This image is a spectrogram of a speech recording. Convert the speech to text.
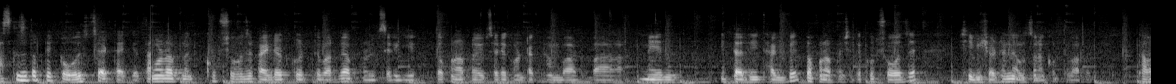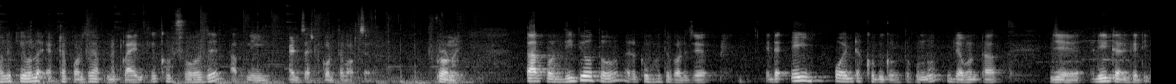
আজকে যদি আপনি একটা ওয়েবসাইট থাকে তাহলে আপনাকে খুব সহজে ফাইন্ড আউট করতে পারবে আপনার ওয়েবসাইটে গিয়ে। তখন আপনার ওয়েবসাইটে কন্ট্যাক্ট নাম্বার বা মেল ইত্যাদি থাকবে। তখন আপনার সাথে খুব সহজে সেই বিষয়টা নিয়ে আলোচনা করতে পারবেন তাহলে কি হলো? একটা পর্যায়ে আপনার ক্লায়েন্টকে খুব সহজে আপনি অ্যাডজাস্ট করতে পারছেন। প্রণয়। তারপর দ্বিতীয়ত এরকম হতে পারে যে, এটা এই পয়েন্টটা খুবই গুরুত্বপূর্ণ, যেমনটা যে রিটার্গেটিং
